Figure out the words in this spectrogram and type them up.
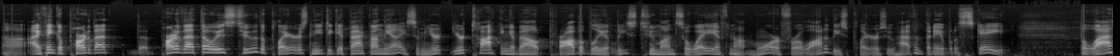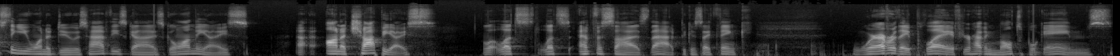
Uh, I think a part of that, the part of that though, is too the players need to get back on the ice. I mean, you're you're talking about probably at least two months away, if not more, for a lot of these players who haven't been able to skate. The last thing you want to do is have these guys go on the ice uh, on a choppy ice. L- let's let's emphasize that because I think wherever they play, if you're having multiple games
